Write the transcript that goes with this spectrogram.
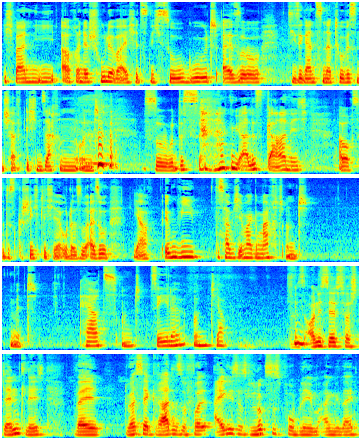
ich war nie, auch in der Schule war ich jetzt nicht so gut. Also diese ganzen naturwissenschaftlichen Sachen und so, das lag mir alles gar nicht. Aber auch so das Geschichtliche oder so. Also ja, irgendwie, das habe ich immer gemacht und mit Herz und Seele und ja. Das ist auch nicht selbstverständlich, weil du hast ja gerade so voll eigentlich das Luxusproblem angezeigt,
